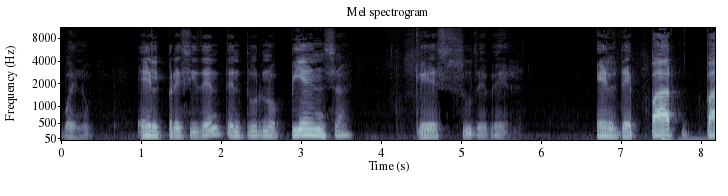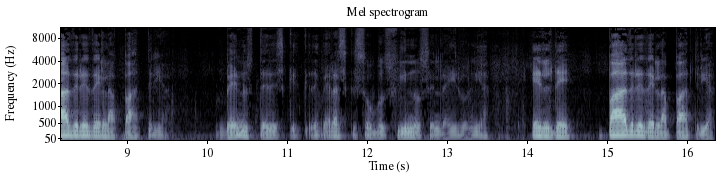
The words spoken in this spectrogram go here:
Bueno, el presidente en turno piensa que es su deber, el de padre de la patria. Ven ustedes que, de veras que somos finos en la ironía. El de padre de la patria.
